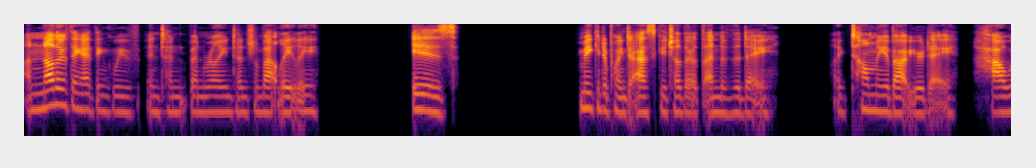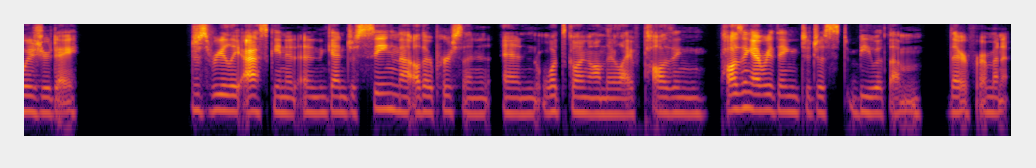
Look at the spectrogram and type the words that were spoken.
Another thing I think we've intent, been really intentional about lately is making a point to ask each other at the end of the day, like, tell me about your day. How was your day? Just really asking it. And again, just seeing that other person and what's going on in their life, pausing, pausing everything to just be with them there for a minute.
